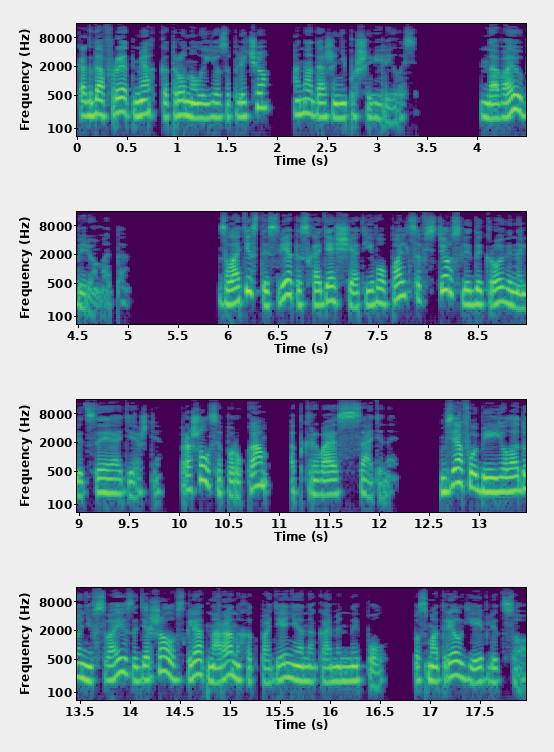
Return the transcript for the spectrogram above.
Когда Фред мягко тронул ее за плечо, она даже не пошевелилась. «Давай уберем это». Золотистый свет, исходящий от его пальцев, стер следы крови на лице и одежде, прошелся по рукам, открывая ссадины. Взяв обе ее ладони в свои, задержал взгляд на ранах от падения на каменный пол, посмотрел ей в лицо,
